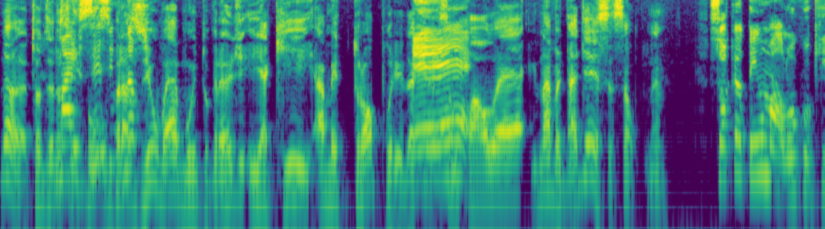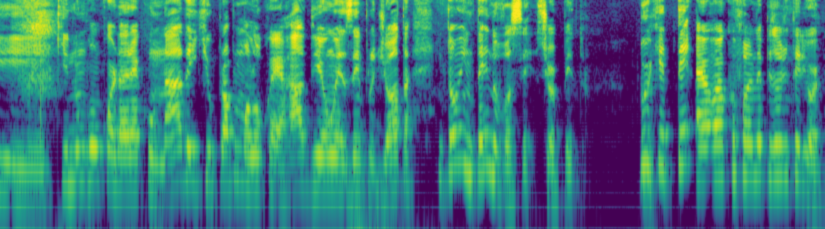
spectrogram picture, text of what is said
Não, eu tô dizendo Mas assim, tipo, esse- o Brasil é muito grande e aqui a metrópole daqui É. de São Paulo é, na verdade, é exceção, né? Só que eu tenho um maluco que, que não concordaria com nada e que o próprio maluco é errado e é um exemplo idiota. Então eu entendo você, senhor Pedro. Porque tem, é, é o que eu falei no episódio anterior.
